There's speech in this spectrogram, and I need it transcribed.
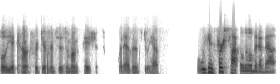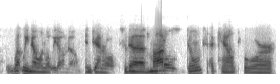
fully account for differences among patients? What evidence do we have? We can first talk a little bit about what we know and what we don't know in general. So, the models don't account for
